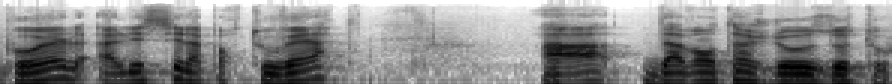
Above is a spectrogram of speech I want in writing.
Powell, a laissé la porte ouverte à davantage de hausse de taux,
